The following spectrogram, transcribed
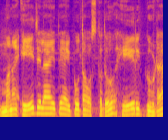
మన ఏజ్ ఎలా అయితే అయిపోతూ వస్తుందో హెయిర్కి కూడా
